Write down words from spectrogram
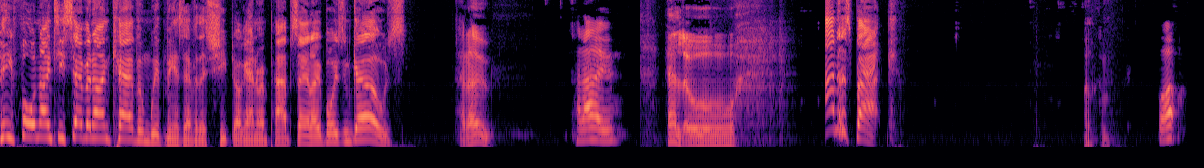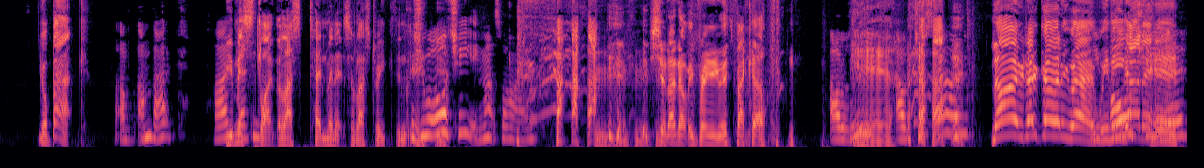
MP497. I'm Kevin. With me as ever, there's sheepdog Anna and Pab. Say hello, boys and girls. Hello. Hello. Hello. Anna's back. Welcome. What? You're back. I'm I'm back. I, you missed like the last ten minutes of last week, didn't you? Because you were all you... cheating. That's why. Should I not be bringing this back up? I'll leave. Yeah. I'll just go. no, don't go anywhere. You we need out of here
